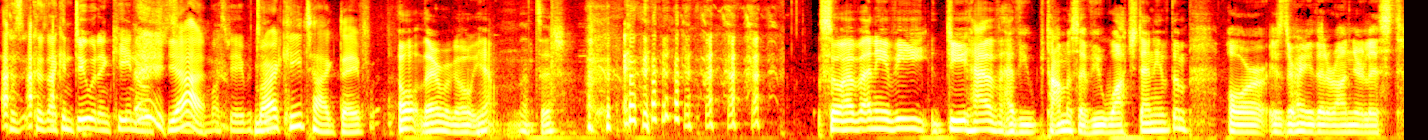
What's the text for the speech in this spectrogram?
Because I can do it in Keynote. so Yeah. I must be able to. Marquee tag, Dave. Oh, there we go. Yeah, that's it. so, have any of you? Do you have? Have you, Thomas? Have you watched any of them, or is there any that are on your list?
